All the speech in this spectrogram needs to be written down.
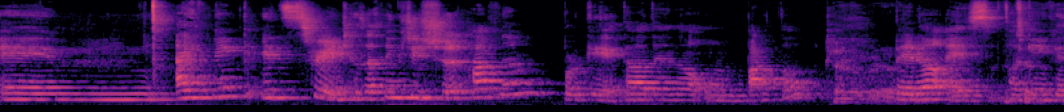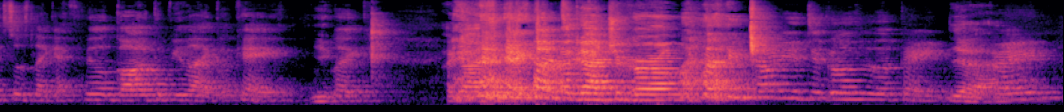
um, I think it's strange because I think she should have them porque estaba teniendo un parto. Pero es fucking Jesus. Like I feel God could be like, okay, You- like I got you. I got you, girl. I don't need to go through the pain. Yeah. Right?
